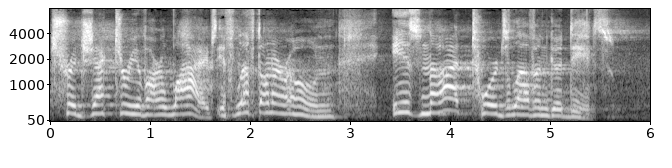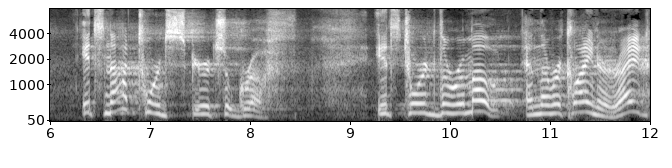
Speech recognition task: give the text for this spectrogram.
trajectory of our lives, if left on our own, is not towards love and good deeds. It's not towards spiritual growth. It's toward the remote and the recliner, right?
